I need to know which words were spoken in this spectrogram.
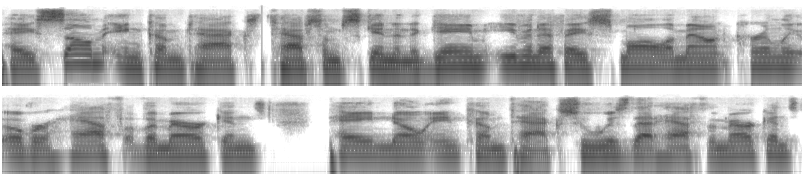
pay some income tax to have some skin in the game, even if a small amount. Currently, over half of Americans pay no income tax. Who is that half of Americans?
